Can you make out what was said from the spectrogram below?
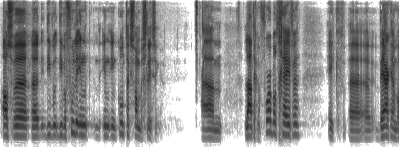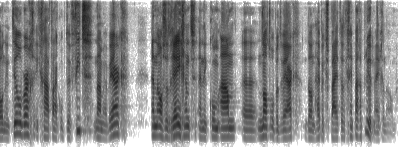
als we, uh, die, we, die we voelen in, in, in context van beslissingen. Um, laat ik een voorbeeld geven. Ik uh, werk en woon in Tilburg. Ik ga vaak op de fiets naar mijn werk. En als het regent en ik kom aan uh, nat op het werk, dan heb ik spijt dat ik geen paraplu heb meegenomen.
